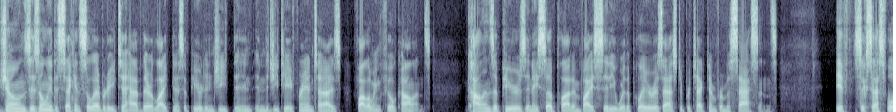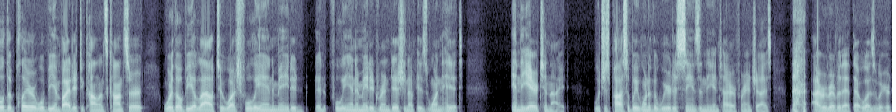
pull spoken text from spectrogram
Jones is only the second celebrity to have their likeness appeared in, G- in, in the GTA franchise following Phil Collins. Collins appears in a subplot in Vice City where the player is asked to protect him from assassins. If successful, the player will be invited to Collins' concert where they'll be allowed to watch fully animated a fully animated rendition of his one hit in the air tonight, which is possibly one of the weirdest scenes in the entire franchise. I remember that. That was weird.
